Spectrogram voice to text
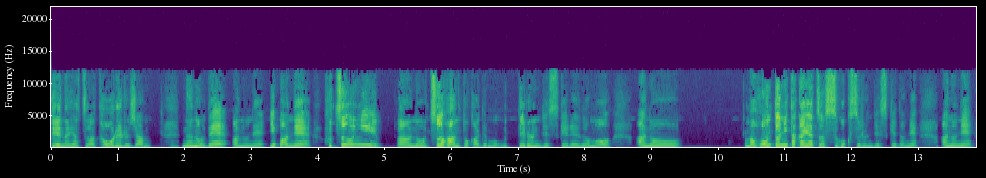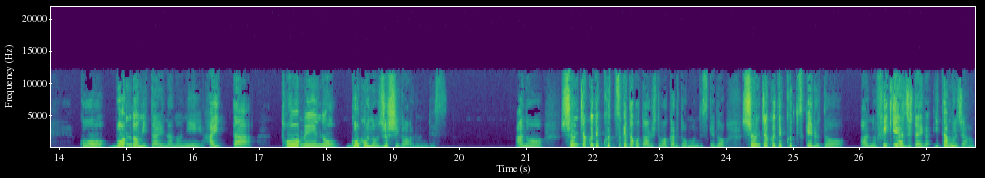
定なやつは倒れるじゃん。なので、あのね、今ね、普通に、あの、通販とかでも売ってるんですけれども、あの、まあ、本当に高いやつはすごくするんですけどね、あのね、こう、ボンドみたいなのに入った透明のゴムの樹脂があるんです。あの、瞬着でくっつけたことある人わかると思うんですけど、瞬着でくっつけると、あの、フィギュア自体が傷むじゃん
